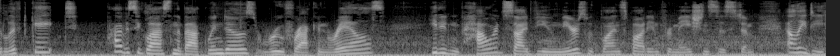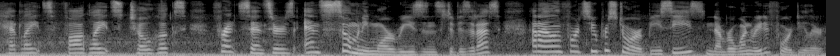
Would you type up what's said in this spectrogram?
lift gate, privacy glass in the back windows, roof rack and rails, heated and powered side view mirrors with blind spot information system, LED headlights, fog lights, tow hooks, front sensors, and so many more reasons to visit us at Island Ford Superstore, BC's number one rated Ford dealer.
